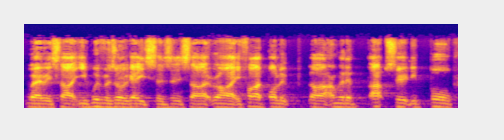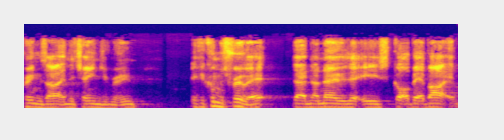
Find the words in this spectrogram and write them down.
where it's like you with us or against us. It's like right, if I bollock, like I'm going to absolutely ball Prings out in the changing room. If he comes through it, then I know that he's got a bit about him.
